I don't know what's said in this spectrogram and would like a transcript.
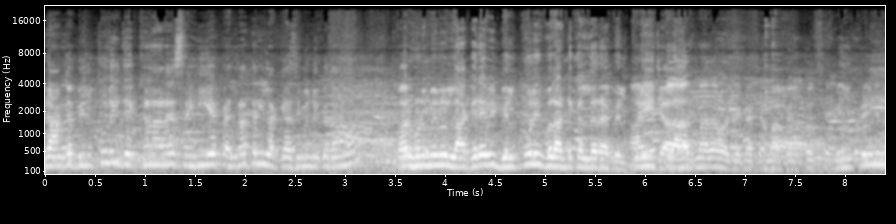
ਰੰਗ ਬਿਲਕੁਲ ਹੀ ਦੇਖਣ ਵਾਲਾ ਸਹੀ ਹੈ। ਪਹਿਲਾਂ ਤਾਂ ਨਹੀਂ ਲੱਗਿਆ ਸੀ ਮੈਨੂੰ ਇੱਕਦਮ। ਪਰ ਹੁਣ ਮੈਨੂੰ ਲੱਗ ਰਿਹਾ ਵੀ ਬਿਲਕੁਲ ਹੀ ਬਲੱਡ ਕਲਰ ਹੈ ਬਿਲਕੁਲ ਹੀ ਜ਼ਿਆਦਾ। ਪਲਾਜ਼ਮਾ ਦਾ ਹੋ ਜਾਏਗਾ ਜਮਾ ਬਿਲਕੁਲ ਸਹੀ। ਬਿਲਕੁਲ ਹੀ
